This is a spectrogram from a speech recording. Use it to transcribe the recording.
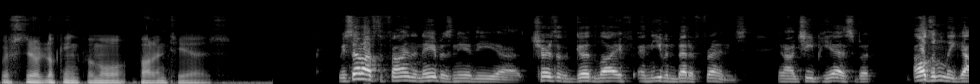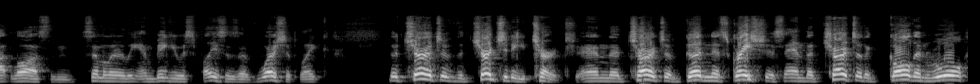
we're still looking for more volunteers. We set off to find the neighbors near the uh, Church of the Good Life and Even Better Friends in our GPS, but ultimately got lost in similarly ambiguous places of worship like the Church of the Churchity Church and the Church of Goodness Gracious and the Church of the Golden Rule.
